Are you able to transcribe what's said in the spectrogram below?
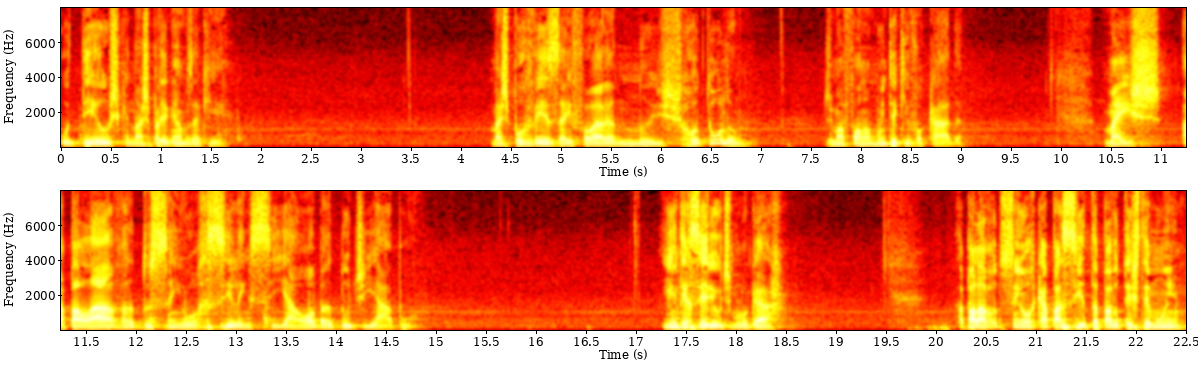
o Deus que nós pregamos aqui mas por vezes aí fora nos rotulam de uma forma muito equivocada. Mas a palavra do Senhor silencia a obra do diabo. E em terceiro e último lugar, a palavra do Senhor capacita para o testemunho.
